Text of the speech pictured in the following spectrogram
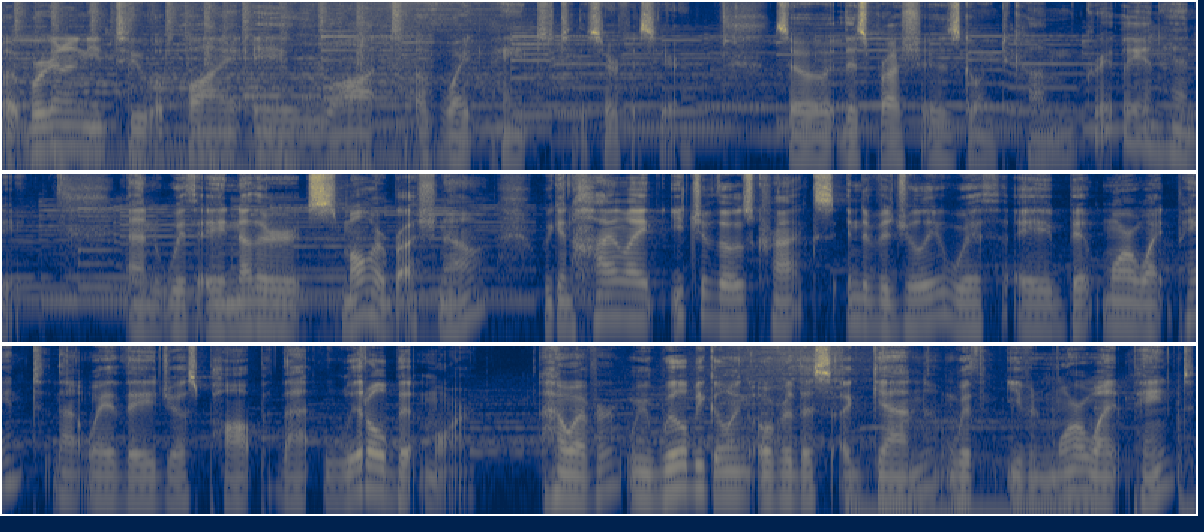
but we're going to need to apply a lot of white paint to the surface here. So this brush is going to come greatly in handy. And with another smaller brush now, we can highlight each of those cracks individually with a bit more white paint. That way they just pop that little bit more. However, we will be going over this again with even more white paint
